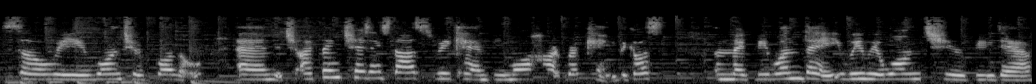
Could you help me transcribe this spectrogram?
so we want to follow. And I think chasing stars we can be more hardworking because maybe one day we will want to be their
